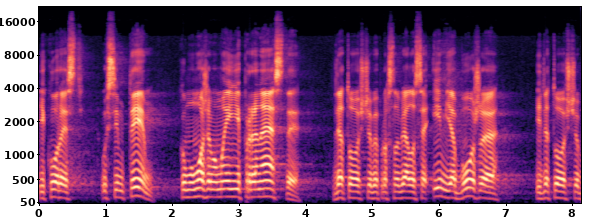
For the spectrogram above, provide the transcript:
і користь усім тим, кому можемо ми її принести, для того, щоб прославлялося ім'я Боже, і для того, щоб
